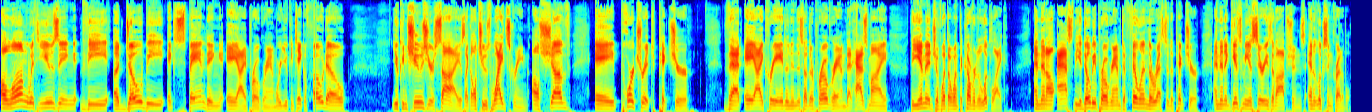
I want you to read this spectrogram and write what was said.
along with using the Adobe expanding AI program where you can take a photo you can choose your size. Like I'll choose widescreen. I'll shove a portrait picture that AI created in this other program that has my the image of what I want the cover to look like. and then I'll ask the Adobe program to fill in the rest of the picture, and then it gives me a series of options, and it looks incredible.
